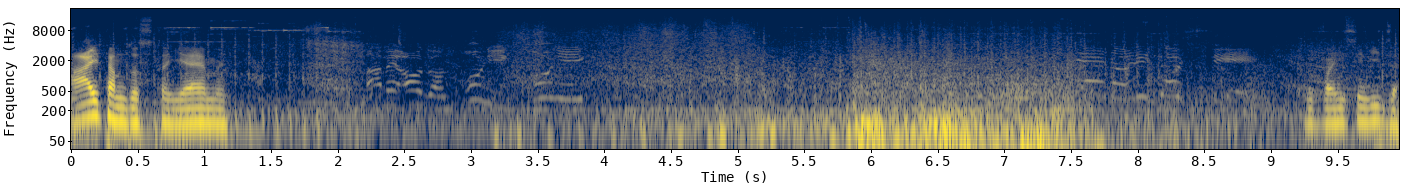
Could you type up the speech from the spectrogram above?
Aj, tam dostajemy. Mamy ogon, unik, unik! Nie no, litości! Kurwa, nic nie widzę.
